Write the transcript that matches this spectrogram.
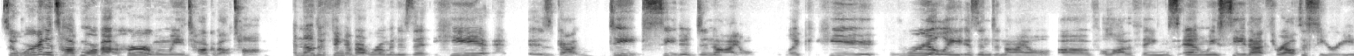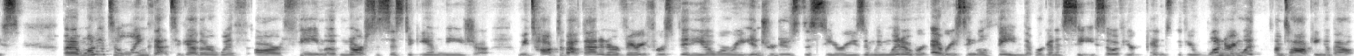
So we're going to talk more about her when we talk about tom another thing about Roman is that he has got deep seated denial. Like he really is in denial of a lot of things. And we see that throughout the series. But I wanted to link that together with our theme of narcissistic amnesia. We talked about that in our very first video where we introduced the series and we went over every single theme that we're going to see. So if you're if you're wondering what I'm talking about,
